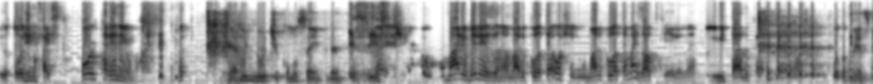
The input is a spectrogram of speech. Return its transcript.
E o Toad não faz porcaria nenhuma. É o inútil, como sempre, né? Existe. O, o Mario, beleza, né? O Mario pula até. oxe, O Mario pula até mais alto que ele, né? Limitado, cara. Pula mesmo.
